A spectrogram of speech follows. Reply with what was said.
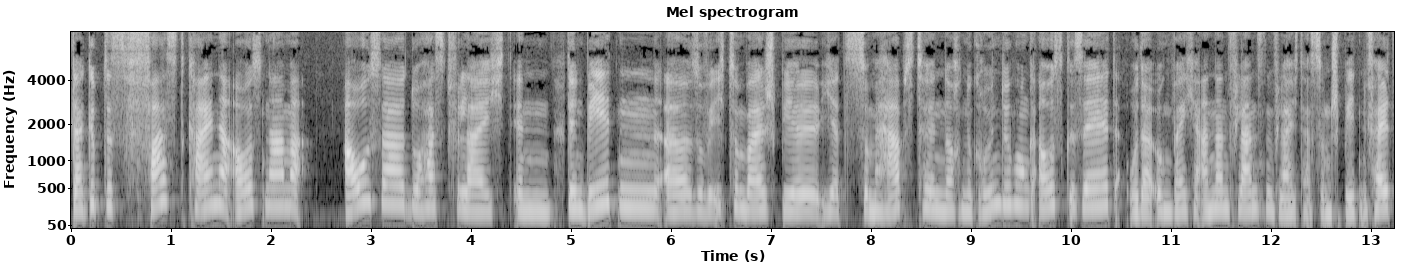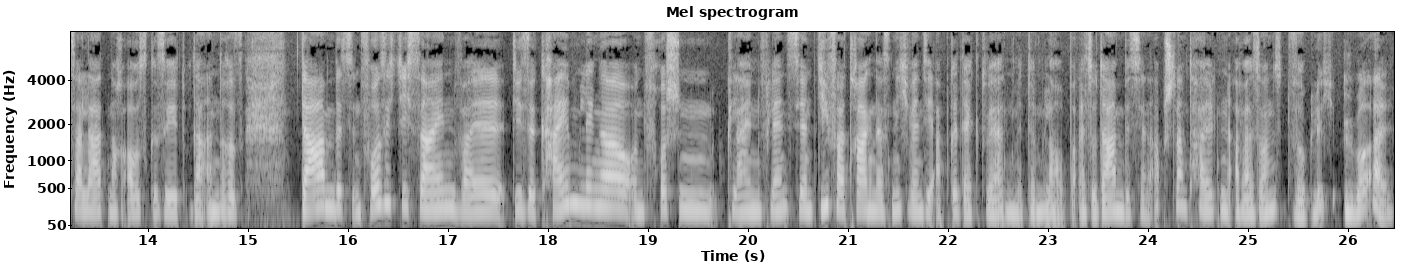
da gibt es fast keine Ausnahme. Außer du hast vielleicht in den Beeten, äh, so wie ich zum Beispiel, jetzt zum Herbst hin noch eine Gründüngung ausgesät oder irgendwelche anderen Pflanzen, vielleicht hast du einen späten Feldsalat noch ausgesät oder anderes. Da ein bisschen vorsichtig sein, weil diese Keimlinge und frischen kleinen Pflänzchen, die vertragen das nicht, wenn sie abgedeckt werden mit dem Laub. Also da ein bisschen Abstand halten, aber sonst wirklich überall.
